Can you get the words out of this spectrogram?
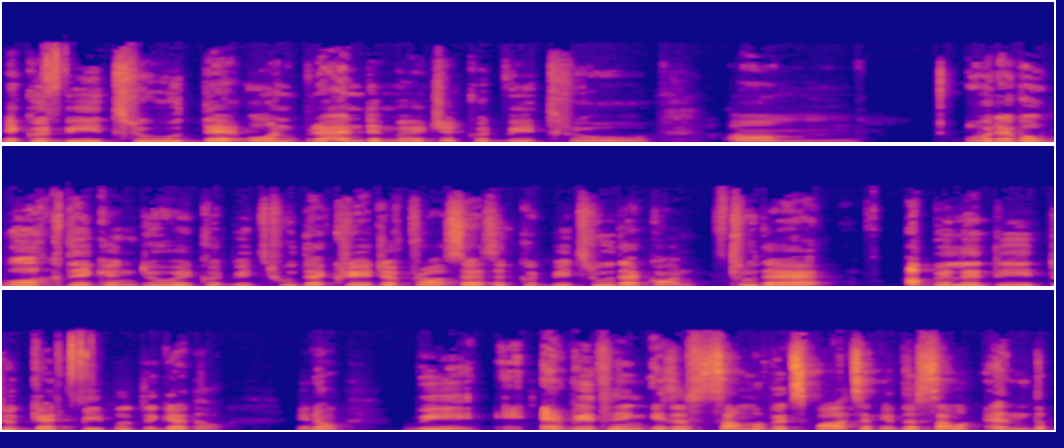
It could be through their own brand image. It could be through um, whatever work they can do. It could be through their creative process. It could be through their con- through their ability to get people together. You know, we everything is a sum of its parts, and if the sum and the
